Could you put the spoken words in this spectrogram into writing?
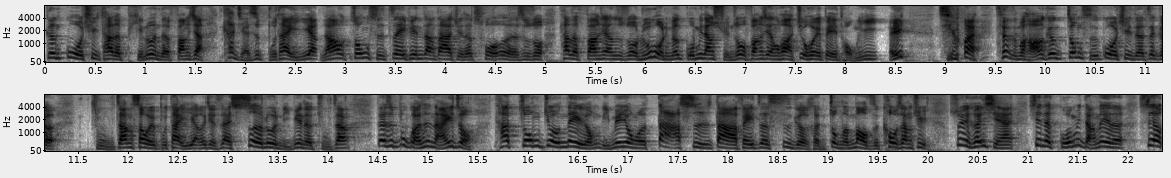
跟过去他的评论的方向看起来是不太一样。然后中实这一篇让大家觉得错愕的是说，他的方向是说，如果你们国民党选错方向的话，就会被统一。哎，奇怪，这怎么好像跟中实过去的这个？主张稍微不太一样，而且是在社论里面的主张。但是不管是哪一种，它终究内容里面用了“大是大非”这四个很重的帽子扣上去。所以很显然，现在国民党内呢是要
